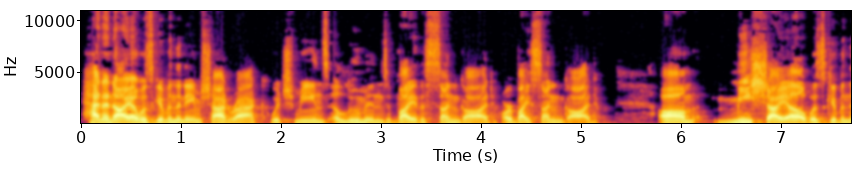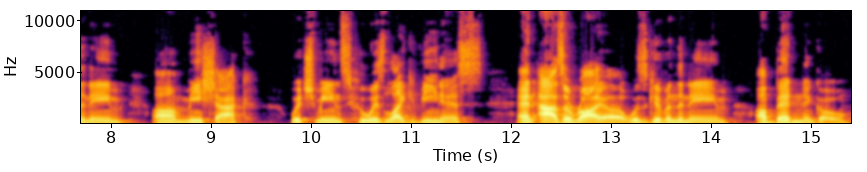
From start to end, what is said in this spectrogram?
Hananiah was given the name Shadrach, which means illumined by the sun god or by sun god. Um, Mishael was given the name um, Meshach, which means who is like Venus. And Azariah was given the name Abednego,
